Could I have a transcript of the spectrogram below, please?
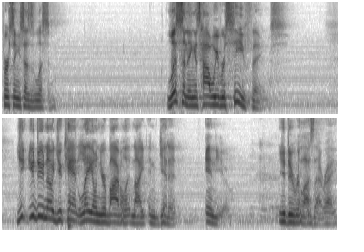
First thing he says is listen. Listening is how we receive things. You, you do know you can't lay on your Bible at night and get it in you. You do realize that, right?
